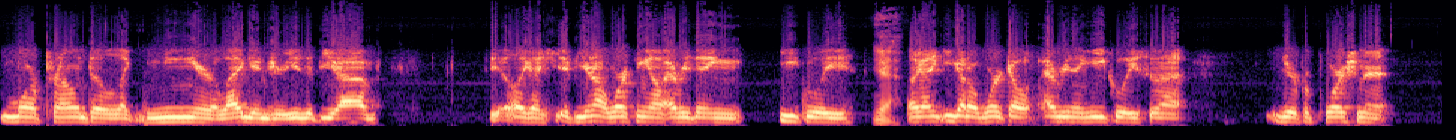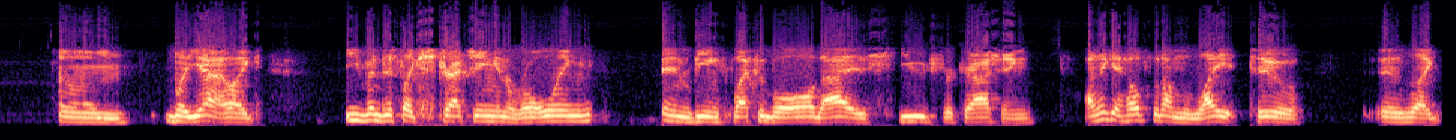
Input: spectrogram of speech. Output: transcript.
more prone to like knee or leg injuries if you have like a, if you're not working out everything equally. Yeah. Like I think you got to work out everything equally so that you're proportionate. Um, but yeah, like even just like stretching and rolling and being flexible, all that is huge for crashing. I think it helps that I'm light too. Is like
